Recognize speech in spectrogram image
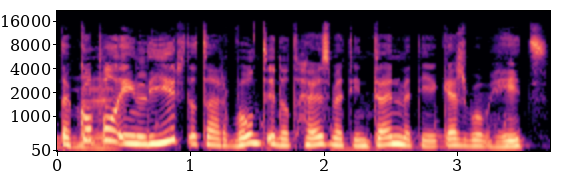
dat koppel in Lier dat daar woont in dat huis met die tuin met die kerstboom heet.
